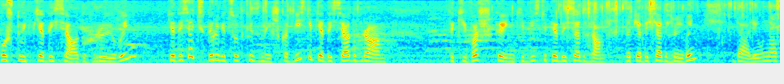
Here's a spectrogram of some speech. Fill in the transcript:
Коштують 50 гривень, 54% знижка, 250 грам. Такі важкенькі, 250 грам за 50 гривень. Далі у нас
